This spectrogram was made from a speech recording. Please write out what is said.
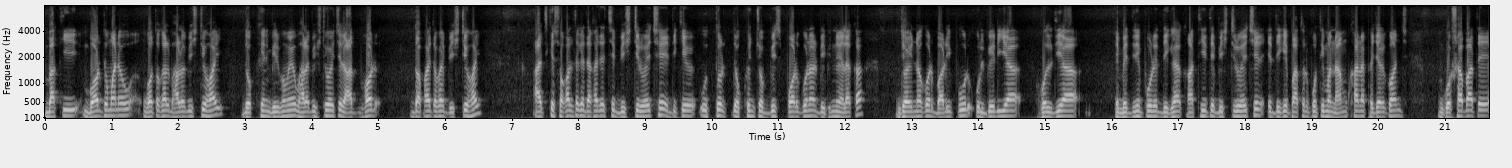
বাকি বর্ধমানেও গতকাল ভালো বৃষ্টি হয়, দক্ষিণ বীরভূমেও ভালো বৃষ্টি হয়েছে, রাতভর দফায় দফায় বৃষ্টি হয়। আজকে সকাল থেকে দেখা যাচ্ছে বৃষ্টি রয়েছে, এদিকে উত্তর দক্ষিণ চব্বিশ পরগনার বিভিন্ন এলাকা, জয়নগর, বারুইপুর, উলবেড়িয়া, হলদিয়া মেদিনীপুরের দীঘা, কাঁথিতে বৃষ্টি রয়েছে, এদিকে পাথর প্রতিমা নামখানা, ফেজারগঞ্জ, গোসাবাতে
